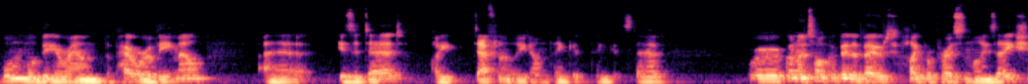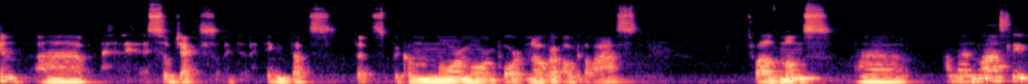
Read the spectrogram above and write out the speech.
One will be around the power of email. Uh, is it dead? I definitely don't think it think it's dead. We're going to talk a bit about hyper personalization, uh, a subject I, I, think that's that's become more and more important over over the last twelve months. Uh, and then lastly,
